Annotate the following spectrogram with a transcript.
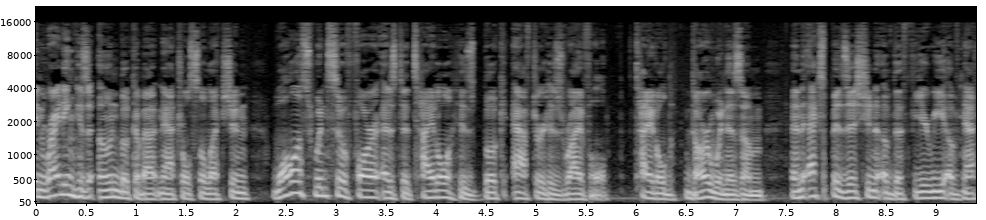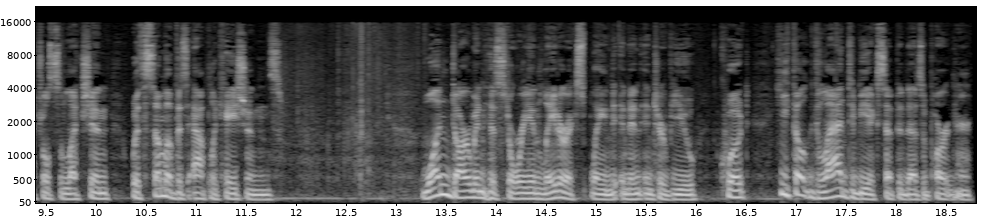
In writing his own book about natural selection, Wallace went so far as to title his book after his rival, titled Darwinism, an exposition of the theory of natural selection with some of its applications. One Darwin historian later explained in an interview, quote, he felt glad to be accepted as a partner,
